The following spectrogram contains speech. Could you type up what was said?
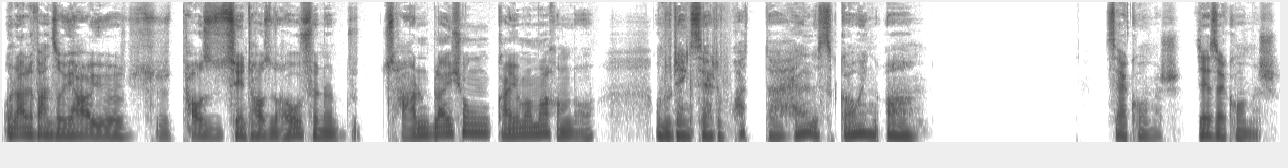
Und alle waren so, ja, äh, 1000, 10.000 Euro für eine Zahnbleichung kann ich mal machen. So. Und du denkst dir halt, what the hell is going on? Sehr komisch. Sehr, sehr komisch.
